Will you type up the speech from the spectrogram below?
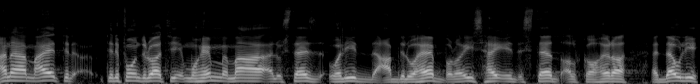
أنا معايا تل- تليفون دلوقتي مهم مع الأستاذ وليد عبد الوهاب رئيس هيئة استاد القاهرة الدولي.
